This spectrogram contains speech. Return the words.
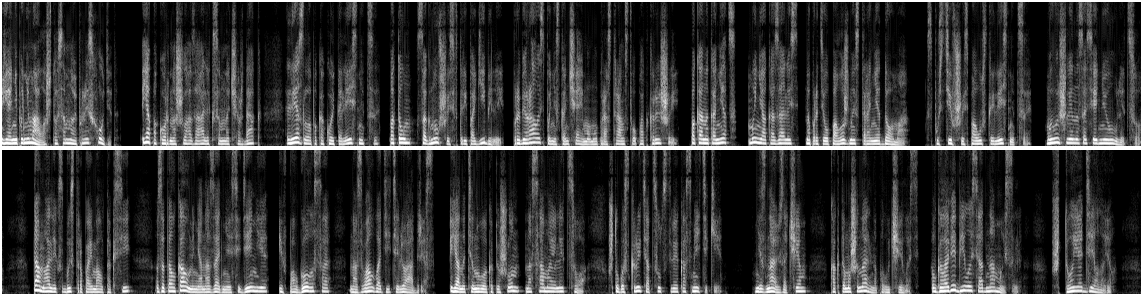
Я не понимала, что со мной происходит. Я покорно шла за Алексом на чердак, лезла по какой-то лестнице, потом, согнувшись в три погибели, пробиралась по нескончаемому пространству под крышей, пока, наконец, мы не оказались на противоположной стороне дома. Спустившись по узкой лестнице, мы вышли на соседнюю улицу. Там Алекс быстро поймал такси, затолкал меня на заднее сиденье и вполголоса назвал водителю адрес. Я натянула капюшон на самое лицо, чтобы скрыть отсутствие косметики. Не знаю зачем, как-то машинально получилось. В голове билась одна мысль. Что я делаю?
